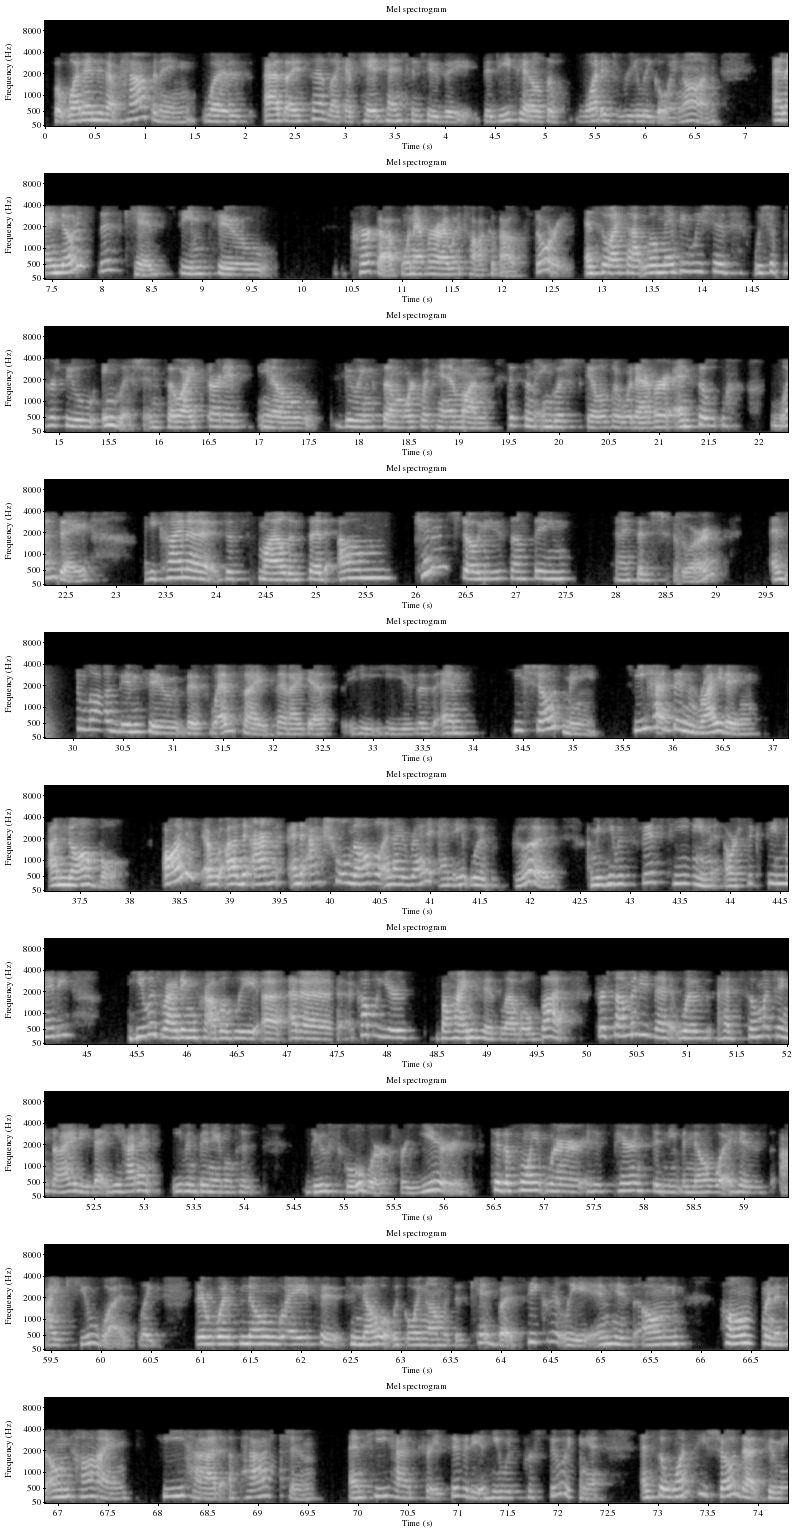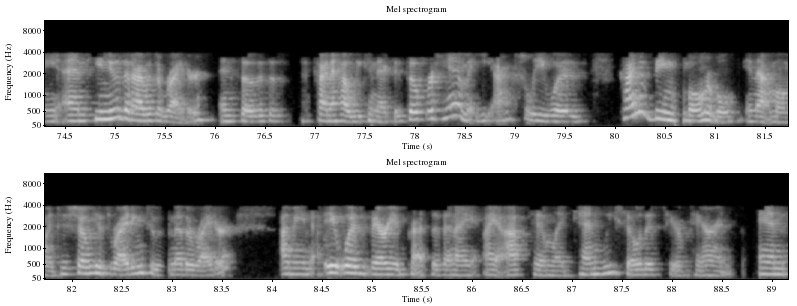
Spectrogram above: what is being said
But what ended up happening was, as I said, like I pay attention to the, the details of what is really going on. And I noticed this kid seemed to perk up whenever I would talk about stories. And so I thought, well, maybe we should we should pursue English. And so I started, you know, doing some work with him on just some English skills or whatever. And so one day he kind of just smiled and said, um, can I show you something? And I said, sure. And logged into this website that I guess he, he uses and he showed me he had been writing a novel, honest, an, an actual novel. And I read it and it was good. I mean, he was 15 or 16 maybe. He was writing probably uh, at a, a couple years behind his level, but for somebody that was had so much anxiety that he hadn't even been able to do schoolwork for years, to the point where his parents didn't even know what his IQ was. Like there was no way to, to know what was going on with this kid, but secretly in his own home in his own time, he had a passion and he had creativity and he was pursuing it. And so once he showed that to me and he knew that I was a writer. And so this is kind of how we connected. So for him, he actually was kind of being vulnerable in that moment to show his writing to another writer. I mean, it was very impressive. And I, I asked him like, can we show this to your parents? And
